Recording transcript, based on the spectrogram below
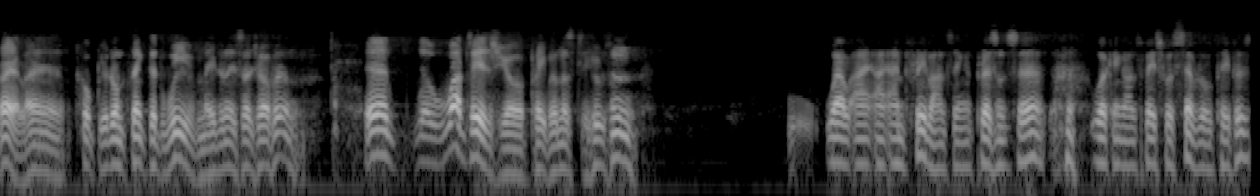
Well, I hope you don't think that we've made any such offer. Uh, what is your paper, Mr. Hewson? Well, I, I, am freelancing at present, sir, working on space for several papers.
